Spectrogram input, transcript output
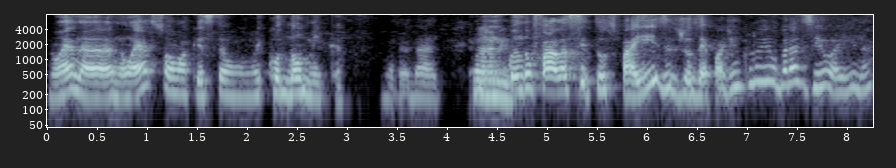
Não é, não é só uma questão econômica, na verdade. E quando fala-se dos países, José, pode incluir o Brasil aí, né?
